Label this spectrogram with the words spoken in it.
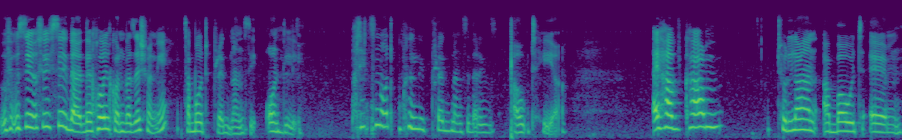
if you see, if you see that the whole conversation eh, it's about pregnancy only but it's not only pregnancy that is out here i have come to learn about um,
